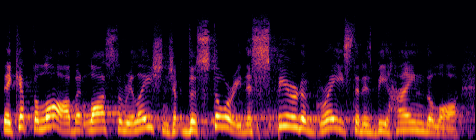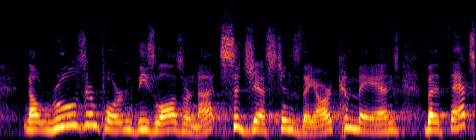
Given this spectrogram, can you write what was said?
They kept the law but lost the relationship, the story, the spirit of grace that is behind the law. Now, rules are important. These laws are not suggestions, they are commands. But if that's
